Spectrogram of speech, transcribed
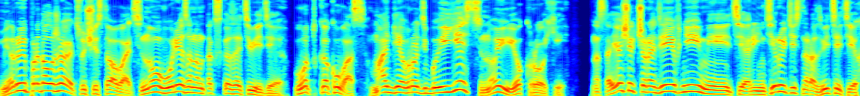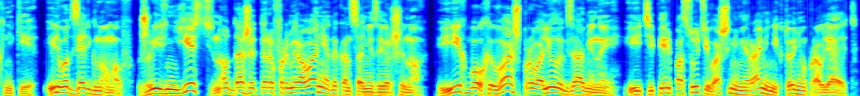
Миры продолжают существовать, но в урезанном, так сказать, виде. Вот как у вас. Магия вроде бы и есть, но ее крохи. Настоящих чародеев не имеете, ориентируйтесь на развитие техники. Или вот взять гномов. Жизнь есть, но даже терраформирование до конца не завершено. их бог и ваш провалил экзамены, и теперь, по сути, вашими мирами никто не управляет.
